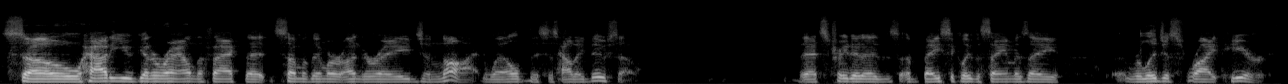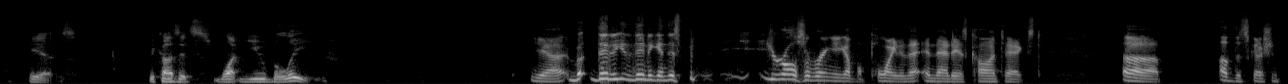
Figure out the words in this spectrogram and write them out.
So, how do you get around the fact that some of them are underage and not? Well, this is how they do so. That's treated as uh basically the same as a religious right here is because it's what you believe. yeah. But then, then again, this you're also bringing up a point, and that and that is context uh, of discussion.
